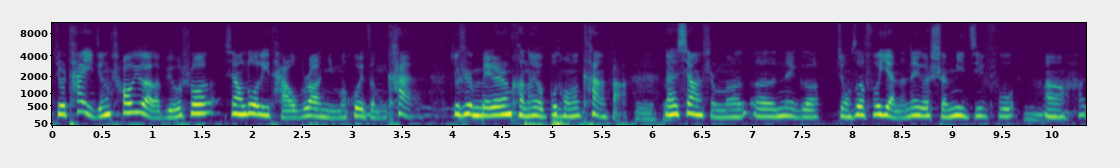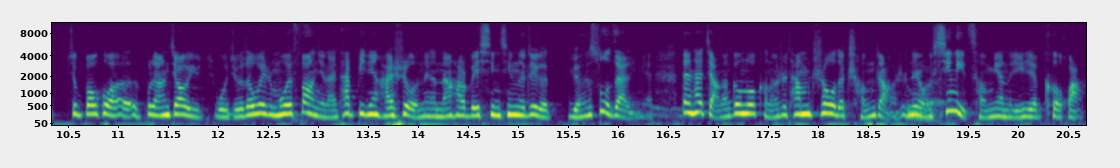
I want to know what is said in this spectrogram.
就是他已经超越了。比如说像《洛丽塔》，我不知道你们会怎么看，就是每个人可能有不同的看法。那像什么呃那个囧瑟夫演的那个神秘肌肤，嗯，就包括不良教育，我觉得为什么会放进来？他毕竟还是有那个男孩被性侵的这个元素在里面，但他讲的更多可能是他们之后的成长，是那种心理层面的一些刻画。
